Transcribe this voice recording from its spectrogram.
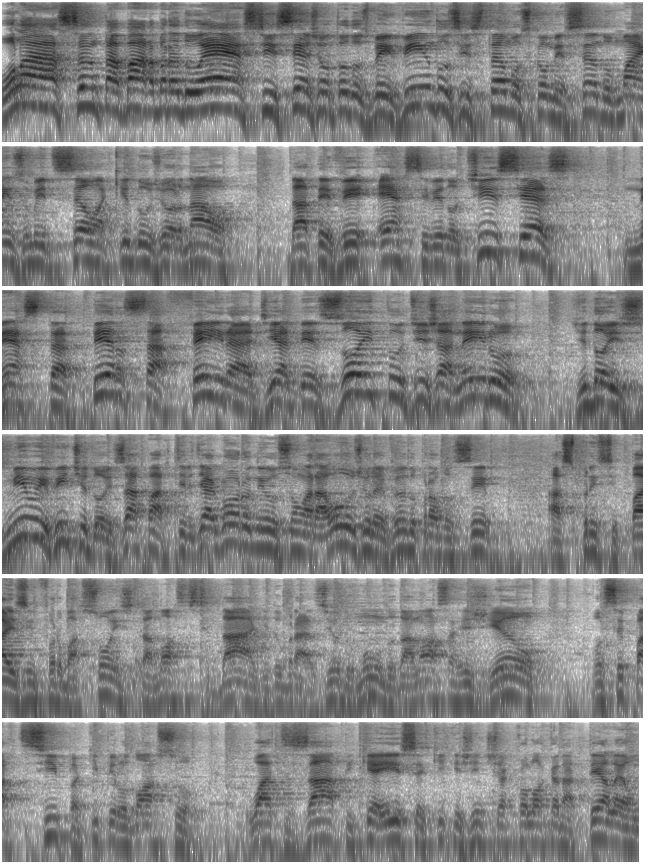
Olá, Santa Bárbara do Oeste, sejam todos bem-vindos. Estamos começando mais uma edição aqui do Jornal da TV SB Notícias. Nesta terça-feira, dia 18 de janeiro de 2022. A partir de agora, o Nilson Araújo levando para você as principais informações da nossa cidade, do Brasil, do mundo, da nossa região. Você participa aqui pelo nosso WhatsApp, que é esse aqui que a gente já coloca na tela, é o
